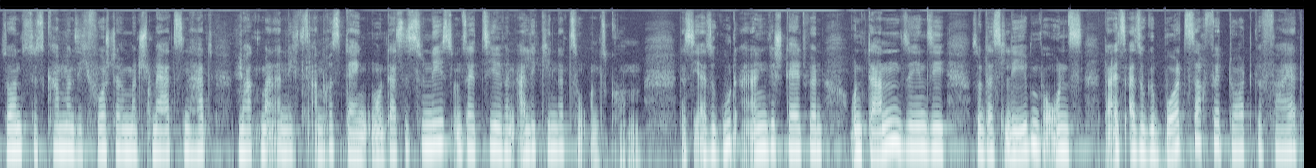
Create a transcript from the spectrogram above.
Sonst, das kann man sich vorstellen, wenn man Schmerzen hat, mag man an nichts anderes denken. Und das ist zunächst unser Ziel, wenn alle Kinder zu uns kommen. Dass sie also gut eingestellt werden. Und dann sehen sie so das Leben bei uns uns, da ist also Geburtstag wird dort gefeiert.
